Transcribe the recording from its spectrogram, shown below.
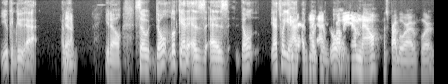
you can do that. I yeah. mean, you know, so don't look at it as as don't that's what you have to have I, I probably am now. That's probably where I where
